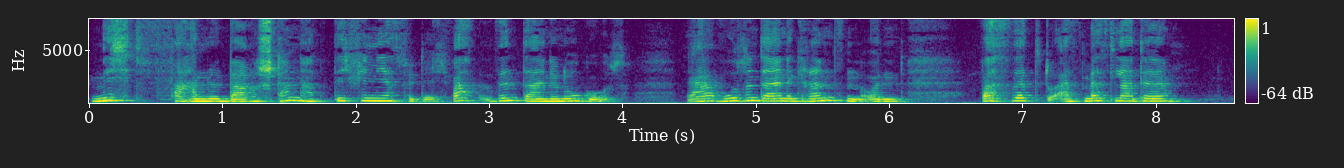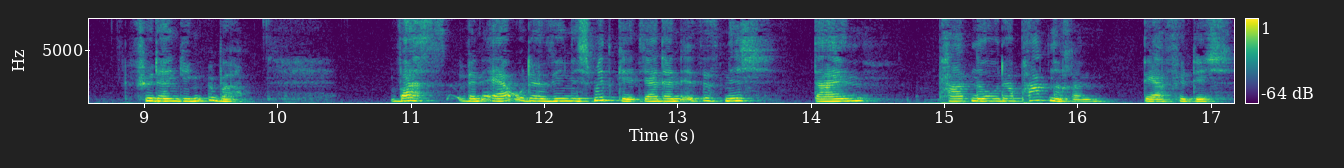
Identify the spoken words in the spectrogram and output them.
nicht verhandelbare Standards definierst für dich. Was sind deine No-Gos? Ja, wo sind deine Grenzen? Und was setzt du als Messlatte für dein Gegenüber? Was, wenn er oder sie nicht mitgeht? Ja, dann ist es nicht dein Partner oder Partnerin, der für dich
